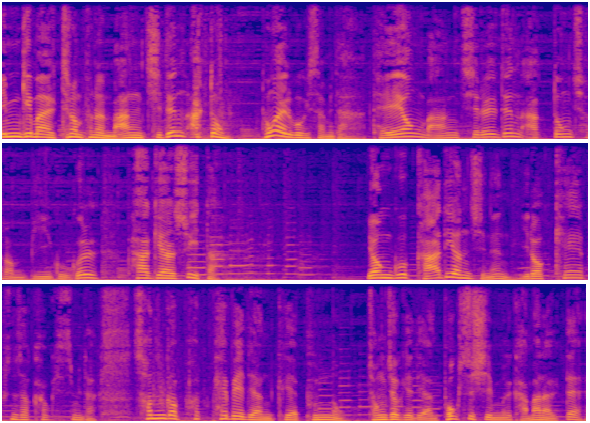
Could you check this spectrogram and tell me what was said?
임기 말 트럼프는 망치든 악동 동아일보 기사입니다. 대형 망치를 든 악동처럼 미국을 파괴할 수 있다. 영국 가디언지는 이렇게 분석하고 있습니다. 선거 패배에 대한 그의 분노, 정적에 대한 복수심을 감안할 때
